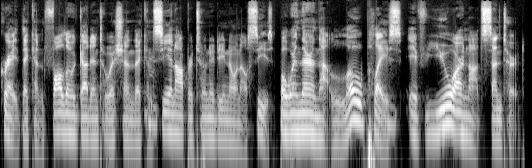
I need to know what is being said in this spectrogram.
great. They can follow gut intuition, they can mm. see an opportunity no one else sees. But when they're in that low place, mm. if you are not centered,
